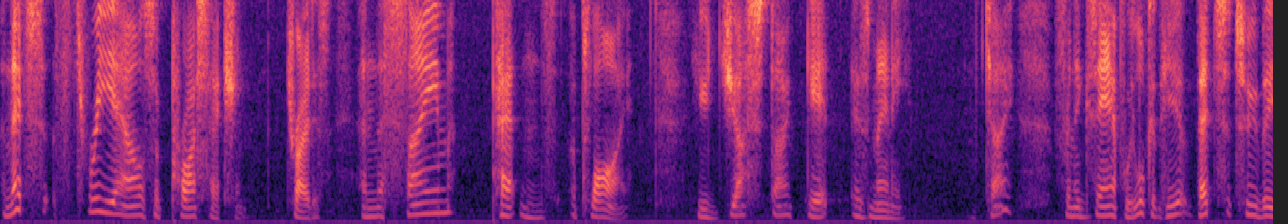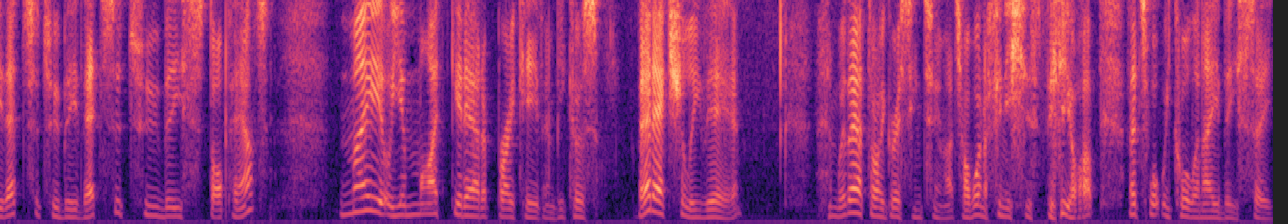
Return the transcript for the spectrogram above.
and that's three hours of price action traders. And the same patterns apply. You just don't get as many okay? For an example we look at here that's a 2b that's a 2b that's a 2b stop out may or you might get out at break even because that actually there and without digressing too much I want to finish this video up. That's what we call an ABC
